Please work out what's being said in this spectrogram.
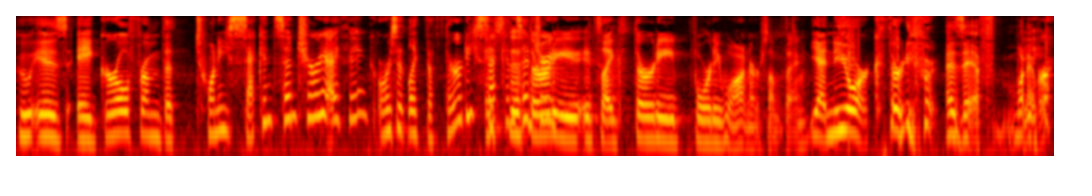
who is a girl from the 22nd century, I think, or is it like the 32nd it's the century? 30, it's like 30, 41 or something. Yeah, New York 30 as if whatever.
